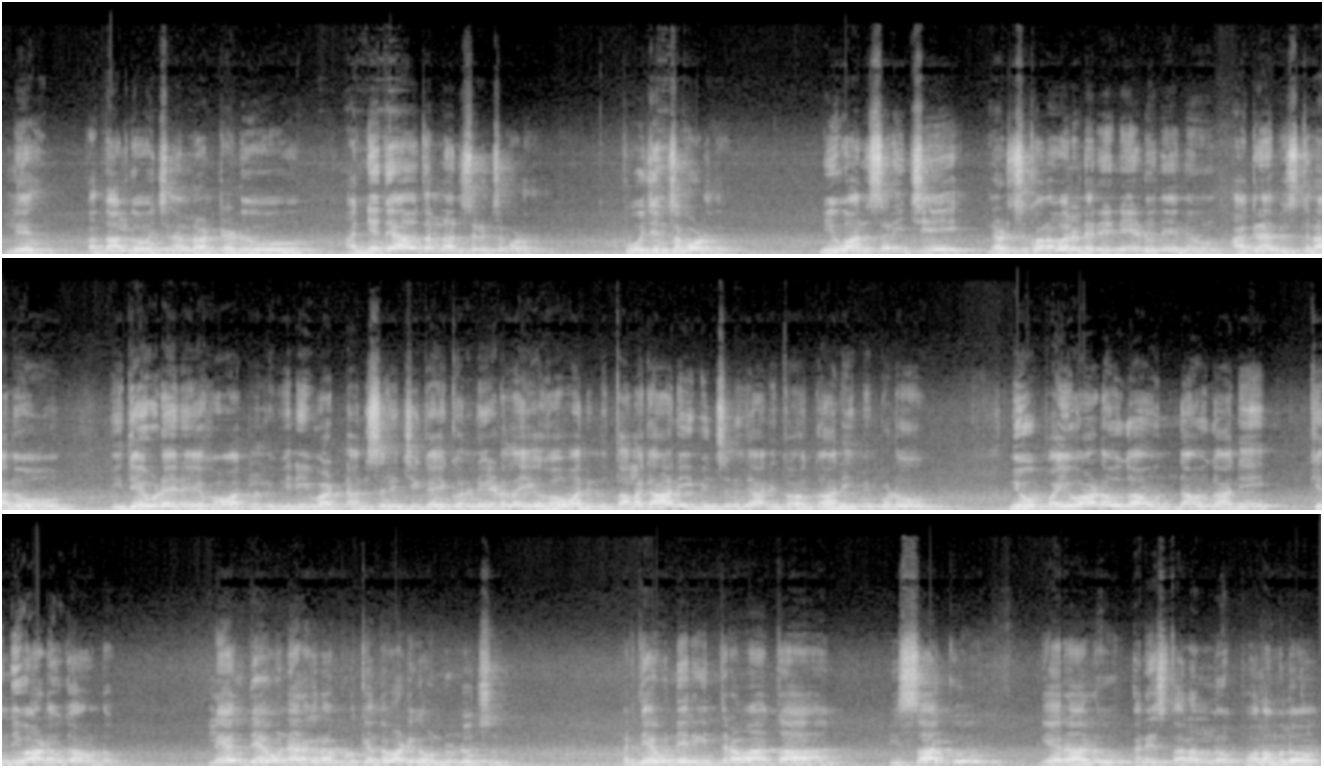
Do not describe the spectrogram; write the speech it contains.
లేదు. పద్నాలుగో వచనంలో అంటాడు అన్య దేవతలను అనుసరించకూడదు పూజించకూడదు. నీవు అనుసరించి నడుచుకొనవలనని నేడు నేను ఆజ్ఞాపిస్తున్నాను. నీ దేవుడైన యహోవాజ్ఞలను విని వాటిని అనుసరించి గైకొని ఎడల యహోవా నిన్ను తలగా నియమించును కానీ తోగ్గా నియమింపుడు. నీవు పైవాడవుగా ఉందావు కానీ కిందివాడవుగా ఉండవు. లేదు దేవుడిని ఎరగనప్పుడు కిందవాడిగా ఉండుండొచ్చు. మరి దేవుడిని ఎరిగిన తర్వాత ఇస్సాకు గేరారు అనే స్థలంలో పొలంలో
